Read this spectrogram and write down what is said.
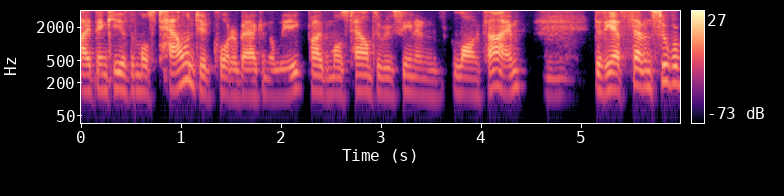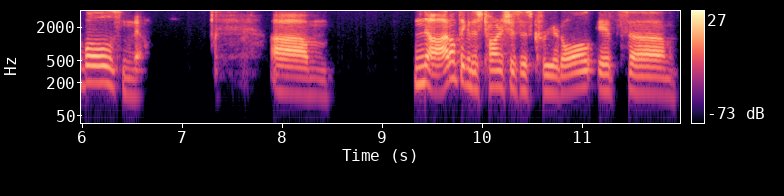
I think he is the most talented quarterback in the league, probably the most talented we've seen in a long time. Mm-hmm. Does he have seven Super Bowls? No. Um, no, I don't think it just tarnishes his career at all. It's um,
